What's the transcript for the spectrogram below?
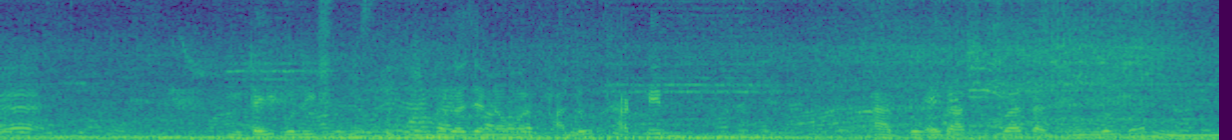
হ্যাঁ। এটাই বলি সমস্ত বন্ধুরা যেন আমার ভালো থাকেন। আর প্রভুর আশীর্বাদ আর মঙ্গলবার নিয়ে নিন।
